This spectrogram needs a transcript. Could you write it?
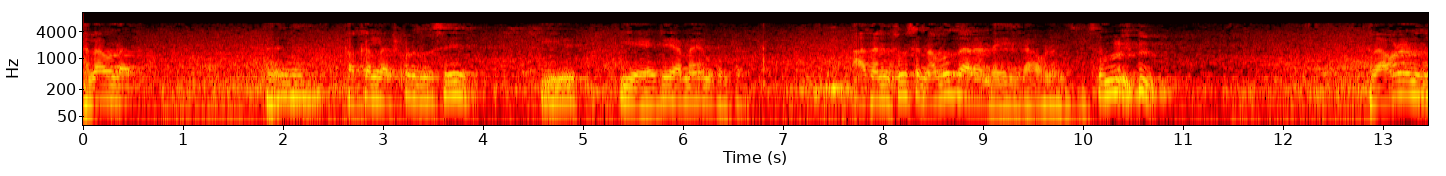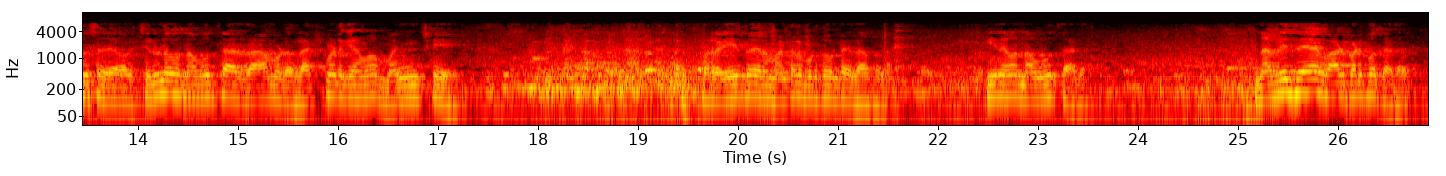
ఎలా ఉన్నారు? పక్కన లక్ష్మణుడు చూసి ఏటి అమ్మాయి అనుకుంటాడు. అతన్ని చూసి నవ్వుతారండి ఈ రావణుని చూసి. రావణుని చూసి ఒక చిరునవ్వు నవ్వుతాడు రాముడు. లక్ష్మణుడికేమో మంచి రహితమైన మంటలు పుడుతూ ఉంటాయి లోపల. ఈయనేమో నవ్వుతాడు. నవ్వితే వాడు పడిపోతాడు.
